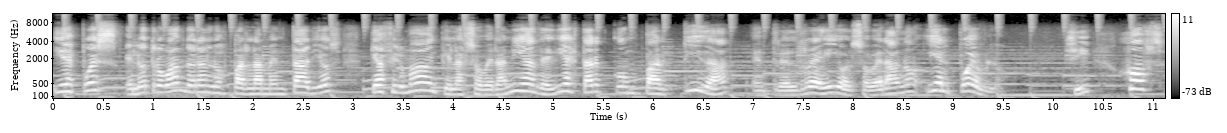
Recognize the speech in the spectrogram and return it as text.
Y después el otro bando eran los parlamentarios que afirmaban que la soberanía debía estar compartida entre el rey o el soberano y el pueblo. ¿sí? Hobbes,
